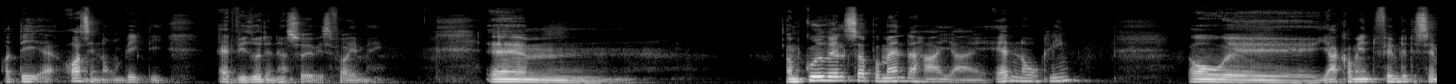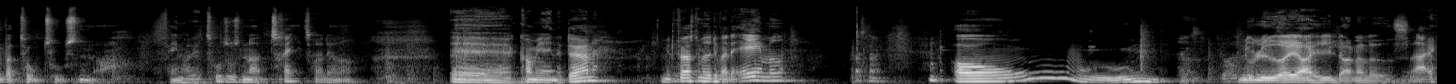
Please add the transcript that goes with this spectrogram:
og det er også enormt vigtigt, at vi yder den her service for MA. Øhm, om Gud vil, så på mandag har jeg 18 år clean. Og øh, jeg kom ind 5. december 2000 og, var det, 2003, tror jeg det var. Øh, kom jeg ind ad dørene. Mit første møde, det var det A-møde. Og nu lyder jeg helt anderledes. Nej.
